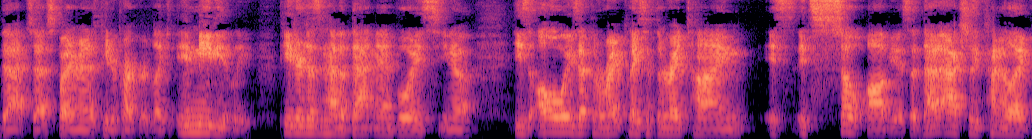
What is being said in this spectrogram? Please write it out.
that uh, Spider-Man is Peter Parker. Like, immediately. Peter doesn't have a Batman voice, you know. He's always at the right place at the right time. It's, it's so obvious. That, that actually kind of like,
